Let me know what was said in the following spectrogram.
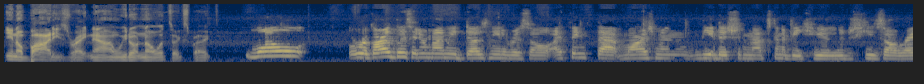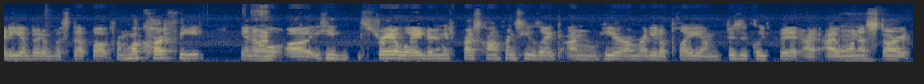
you know bodies right now and we don't know what to expect? Well, regardless, Inter Miami does need a result. I think that Marsman, the addition, that's going to be huge. He's already a bit of a step up from McCarthy. You know, uh, he straight away during his press conference, he's like, "I'm here. I'm ready to play. I'm physically fit. I, I want to start."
